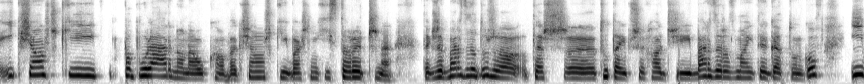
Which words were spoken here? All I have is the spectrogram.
i książki popularno-naukowe, książki właśnie historyczne. Także bardzo dużo też tutaj przychodzi, bardzo rozmaitych gatunków i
